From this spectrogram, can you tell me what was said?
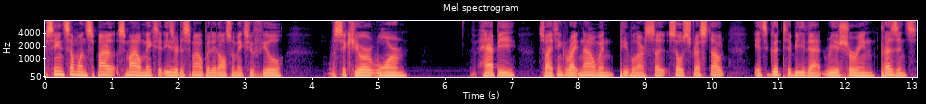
seeing someone smile smile makes it easier to smile but it also makes you feel secure warm happy so i think right now when people are so, so stressed out it's good to be that reassuring presence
